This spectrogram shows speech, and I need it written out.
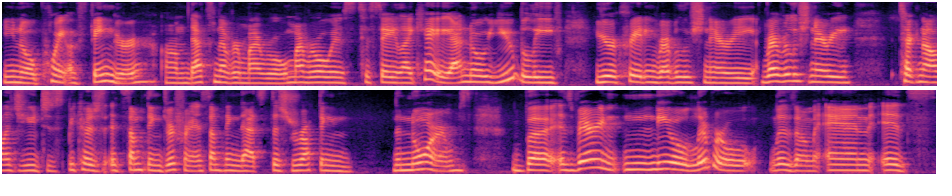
you know point a finger. Um, that's never my role. My role is to say like hey i know you believe you're creating revolutionary revolutionary technology just because it's something different it's something that's disrupting the norms. But it's very neoliberalism and it's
